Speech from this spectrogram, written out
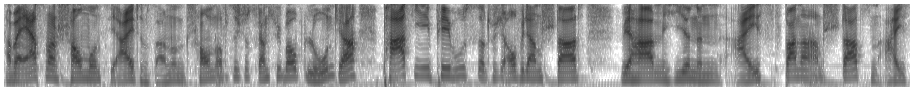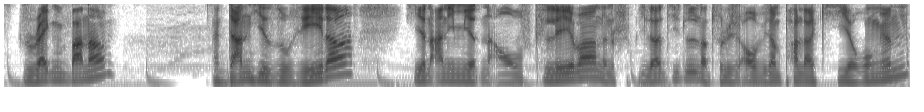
Aber erstmal schauen wir uns die Items an und schauen, ob sich das Ganze überhaupt lohnt, ja. Party-EP-Boost ist natürlich auch wieder am Start. Wir haben hier einen Eis-Banner am Start, so ein Ice-Dragon-Banner. Dann hier so Räder. Hier einen animierten Aufkleber, einen Spielertitel, natürlich auch wieder ein paar Lackierungen.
